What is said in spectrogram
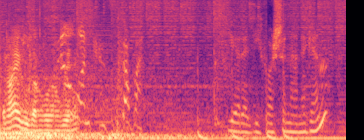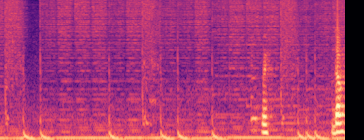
Tenang ya gue ganggu gangguin. Us. You ready for shenanigans? Dang,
